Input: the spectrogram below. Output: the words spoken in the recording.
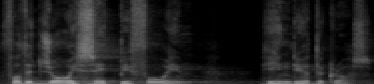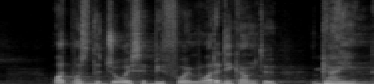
For the joy set before him, he endured the cross. What was the joy set before him? What did he come to gain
